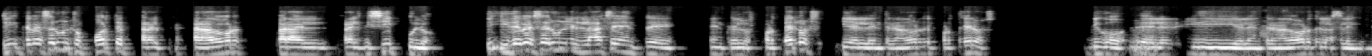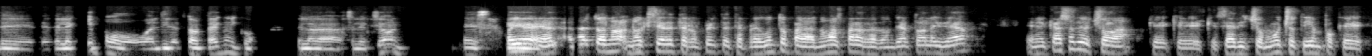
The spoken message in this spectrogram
¿sí? Debe ser un soporte para el preparador, para el, para el discípulo, y debe ser un enlace entre entre los porteros y el entrenador de porteros. Digo, y el entrenador de la del equipo o el director técnico de la selección. Este, Oye, Alberto, no, no quisiera interrumpirte, te pregunto para, no más para redondear toda la idea. En el caso de Ochoa, que, que, que se ha dicho mucho tiempo que,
